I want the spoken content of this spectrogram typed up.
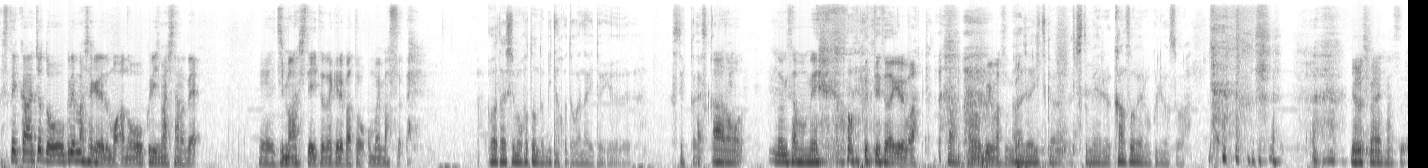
ステッカーちょっと遅れましたけれども、あの、お送りしましたので、えー自慢していただければと思います。私もほとんど見たことがないというステッカーですか、あの、乃木さんもメールを送っていただければ、あの送りますんで、よあじゃあいつかちょっとメール、感想メール送りますわ。ろしくお願いします。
